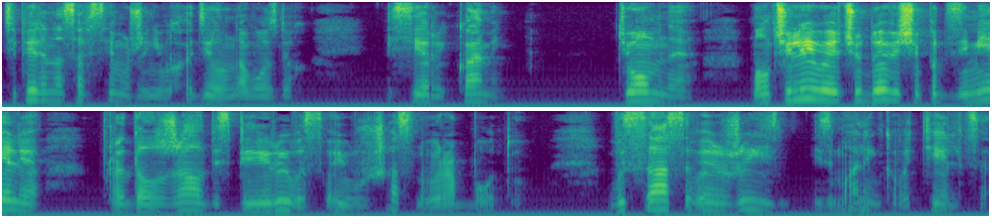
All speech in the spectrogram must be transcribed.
Теперь она совсем уже не выходила на воздух, и серый камень, темное, молчаливое чудовище подземелья продолжал без перерыва свою ужасную работу, высасывая жизнь из маленького тельца.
